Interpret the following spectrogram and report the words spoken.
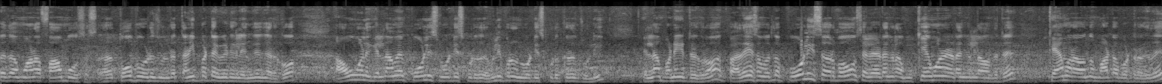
விதமான ஃபார்ம் ஹவுசஸ் அதாவது தோப்பு வீடுன்னு சொல்லிட்டு தனிப்பட்ட வீடுகள் எங்கெங்கே இருக்கோ அவங்களுக்கு எல்லாமே போலீஸ் நோட்டீஸ் கொடுக்குறது விழிப்புணர்வு நோட்டீஸ் கொடுக்குறதுன்னு சொல்லி எல்லாம் பண்ணிகிட்டு இருக்கிறோம். இப்போ அதே சமயத்தில் போலீஸ் சார்பாகவும் சில இடங்களில் முக்கியமான இடங்களில் வந்துட்டு கேமரா வந்து மாட்டப்பட்டிருக்குது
